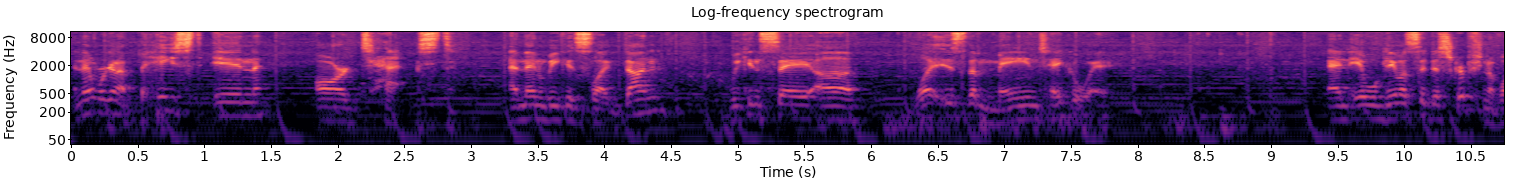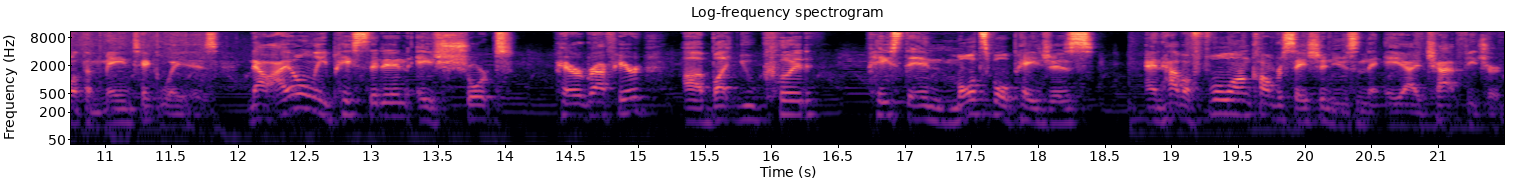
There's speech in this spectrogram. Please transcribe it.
and then we're gonna paste in our text. And then we can select done. We can say, uh, what is the main takeaway? And it will give us a description of what the main takeaway is. Now, I only pasted in a short paragraph here, uh, but you could paste in multiple pages and have a full on conversation using the AI chat feature.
